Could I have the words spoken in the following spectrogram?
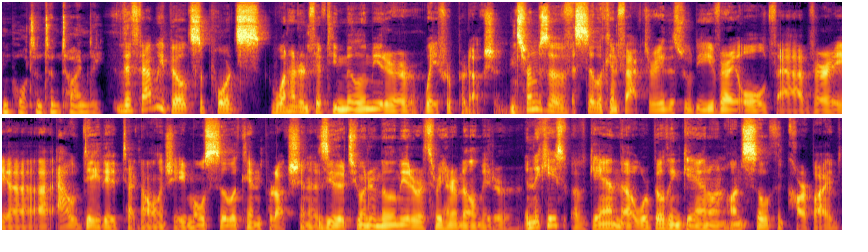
important and timely? The fab we built supports 150 millimeter wafer production. In terms of silicon factory, this would be a very old fab, very uh, uh outdated technology. Most silicon production is either 200 millimeter or 300 millimeter. In the case of GaN, though, we're building GaN on on silicon carbide.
